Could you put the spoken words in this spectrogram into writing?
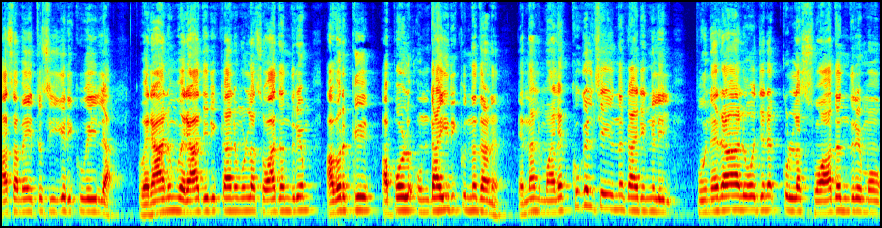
ആ സമയത്ത് സ്വീകരിക്കുകയില്ല. വരാനും വരാതിരിക്കാനുമുള്ള സ്വാതന്ത്ര്യം അവർക്ക് അപ്പോൾ ഉണ്ടായിരിക്കുന്നതാണ്. എന്നാൽ മലക്കുകൾ ചെയ്യുന്ന കാര്യങ്ങളിൽ പുനരാലോചനക്കുള്ള സ്വാതന്ത്ര്യമോ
